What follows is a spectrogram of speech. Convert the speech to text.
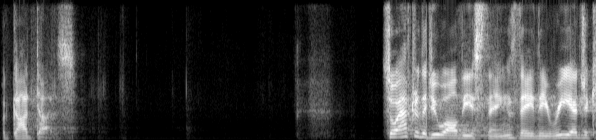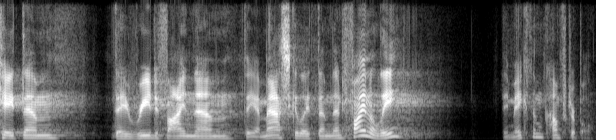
but God does. So, after they do all these things, they, they re educate them, they redefine them, they emasculate them, then finally, they make them comfortable.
